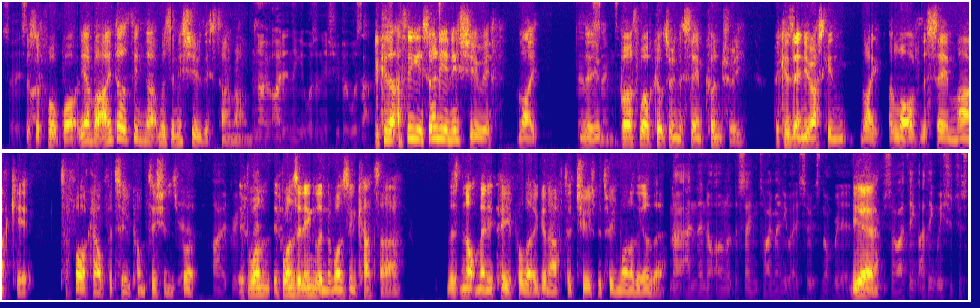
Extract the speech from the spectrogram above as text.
So it's There's like, the football. Yeah, but I don't think that was an issue this time round no, I didn't think it was an issue. But was that because I think it's only an issue if like at the same both World Cups are in the same country because then you're asking like a lot of the same market to fork out for two competitions. Yeah, But I agree. if one if one's in England and one's in Qatar, there's not many people that are going to have to choose between one or the other. No, and they're not on at the same time anyway, so it's not really. Yeah. So I think I think we should just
